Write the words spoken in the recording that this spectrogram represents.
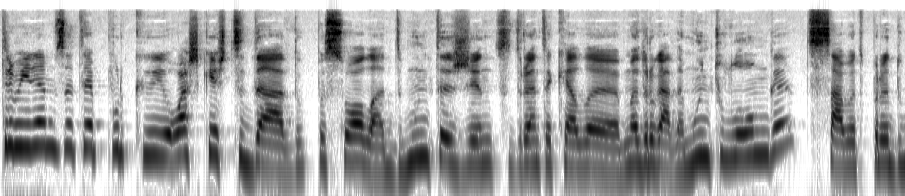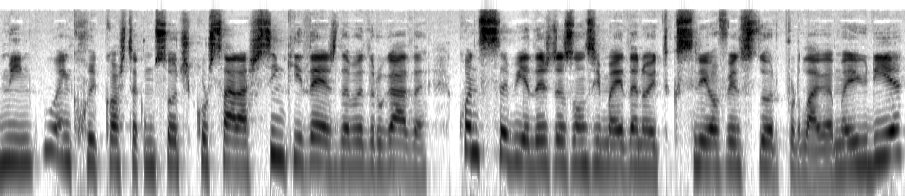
Terminamos até porque eu acho que este dado passou ao lado de muita gente durante aquela madrugada muito longa, de sábado para domingo, em que Rui Costa começou a discursar às 5 e 10 da madrugada, quando se sabia desde as 11 e meia da noite que seria o vencedor por larga maioria.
